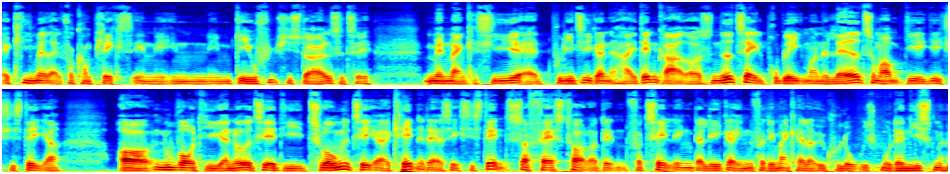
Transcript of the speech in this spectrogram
er klimaet alt for kompleks en, en, en geofysisk størrelse til. Men man kan sige, at politikerne har i den grad også nedtalt problemerne, lavet som om de ikke eksisterer, og nu hvor de er nået til, at de er tvunget til at erkende deres eksistens, så fastholder den fortælling, der ligger inden for det, man kalder økologisk modernisme,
